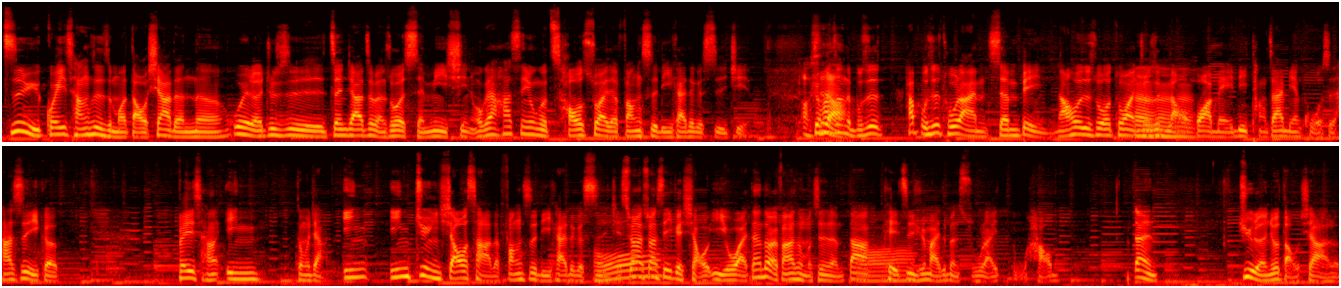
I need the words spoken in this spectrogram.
至于龟仓是怎么倒下的呢？为了就是增加这本书的神秘性，我跟他是用个超帅的方式离开这个世界。就他真的不是，他不是突然生病，然后或者说突然就是老化没力躺在那边过世，他是一个非常英怎么讲英英俊潇洒的方式离开这个世界。虽然算是一个小意外，但到底发生什么事呢？大家可以自己去买这本书来读。好，但巨人就倒下了，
